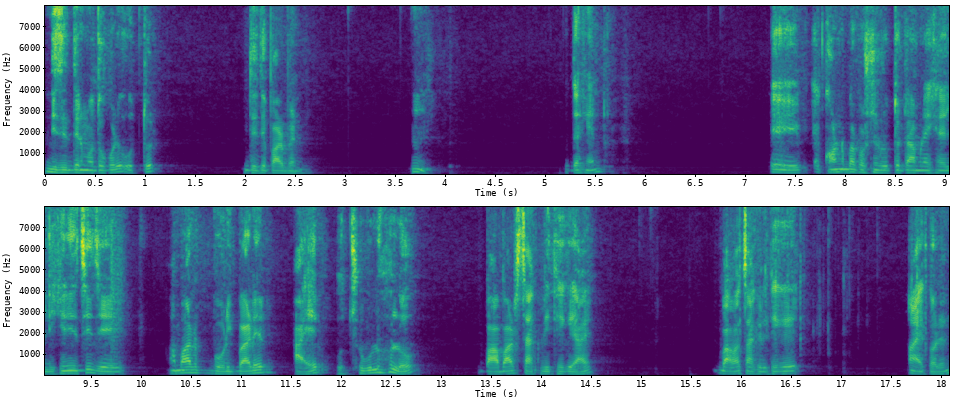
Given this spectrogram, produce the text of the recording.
নিজেদের মতো করে উত্তর দিতে পারবেন। হুম, দেখেন, এই এক নম্বর প্রশ্নের উত্তরটা আমরা এখানে লিখে নিয়েছি যে, আমার পরিবারের আয়ের উৎসগুলো হলো বাবার চাকরি থেকে আয়, বাবা চাকরি থেকে আয় করেন।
